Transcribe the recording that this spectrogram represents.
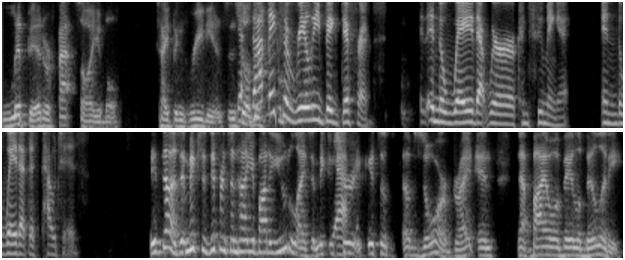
lipid or fat soluble type ingredients. And yeah, so that makes a really big difference in the way that we're consuming it, in the way that this pouch is. It does. It makes a difference in how your body utilizes it, making Yeah. sure it gets absorbed, right? And that bioavailability.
